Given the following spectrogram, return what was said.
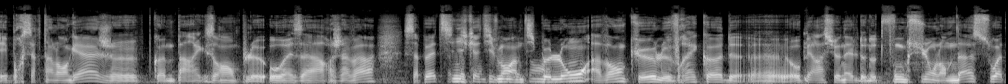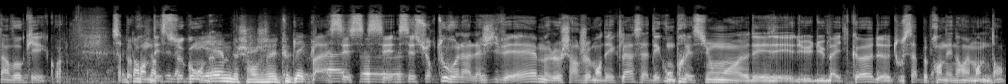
Et pour certains langages, euh, comme par exemple au hasard Java, ça peut être significativement un petit peu long avant que le vrai code euh, opérationnel de notre fonction lambda soit invoqué. Quoi. Ça peut prendre des secondes. VM, de changer toutes les Bah, classes. c'est- euh, surtout voilà la JVM, le chargement des classes, la décompression euh, des- du, du bytecode, tout ça peut prendre énormément de temps.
